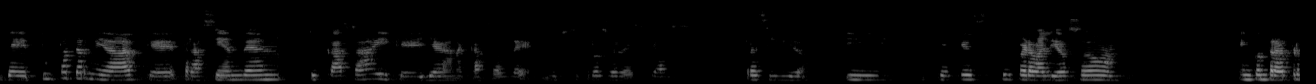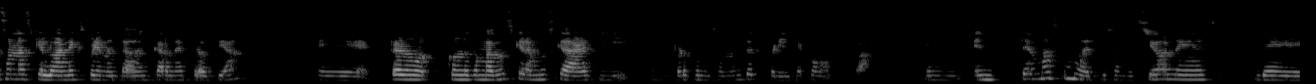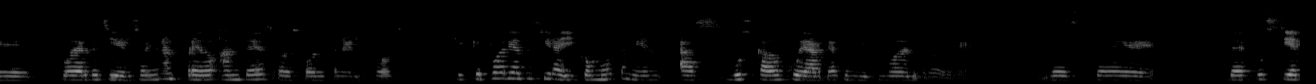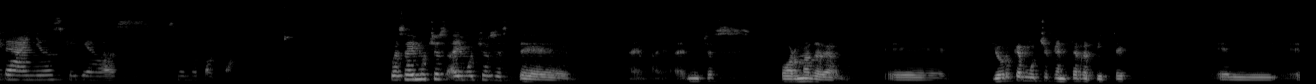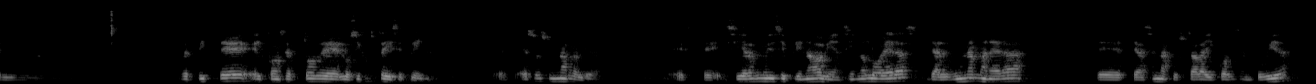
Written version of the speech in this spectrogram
de tu paternidad que trascienden tu casa y que llegan a casas de muchos otros bebés que has recibido. Y, y creo que es súper valioso encontrar personas que lo han experimentado en carne propia, eh, pero con lo que más nos queremos quedar aquí, profundizando en tu experiencia como papá, en, en temas como de tus emociones, de poder decir, soy un Alfredo antes o después de tener hijos. ¿Qué, qué podrías decir ahí? ¿Cómo también has buscado cuidarte a ti mismo dentro de, de, este, de estos siete años que llevas siendo papá? Pues hay muchos, hay muchos, este, hay, muchas formas de verlo. Eh, yo creo que mucha gente repite el, repite el concepto de los hijos te disciplinan. Es- eso es una realidad. Este, si eras muy disciplinado, bien. Si no lo eras, de alguna manera te, hacen ajustar ahí cosas en tu vida.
